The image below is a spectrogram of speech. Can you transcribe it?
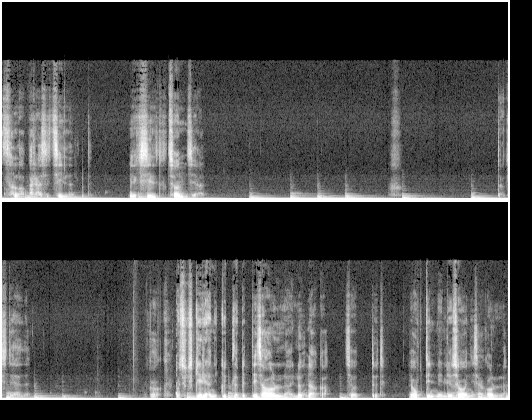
salapärased sillad, milleks sild üldse on seal? tahaks teada. aga kas üks kirjanik ütleb, et ei saa olla lõhnaga seotud ja optiline illusioon ei saa ka olla.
